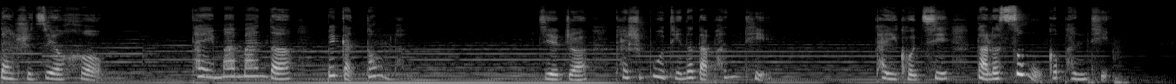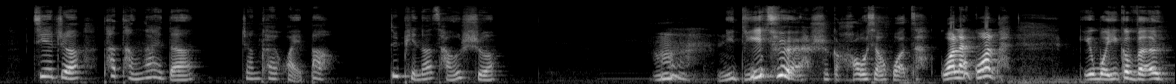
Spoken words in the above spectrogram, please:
但是最后，他也慢慢的被感动了。接着开始不停的打喷嚏，他一口气打了四五个喷嚏。接着他疼爱的张开怀抱，对匹诺曹说：“嗯，你的确是个好小伙子，过来过来。”给我一个吻！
